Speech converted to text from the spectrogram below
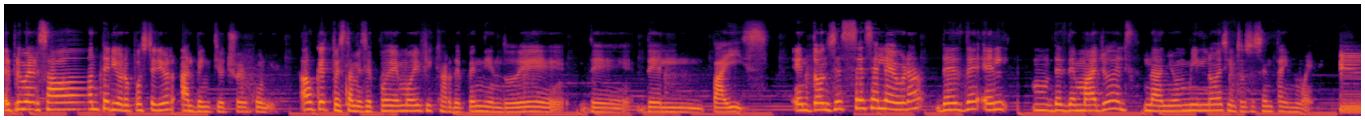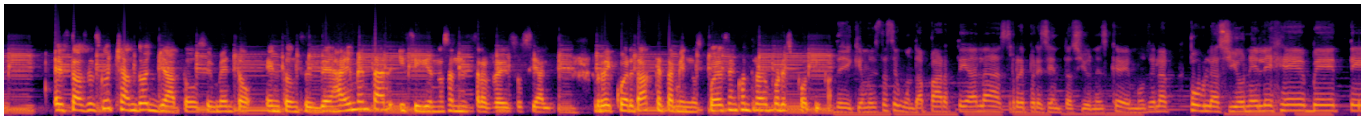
El primer sábado anterior o posterior al 28 de junio. Aunque pues también se puede modificar dependiendo de, del país. Entonces se celebra desde, el, desde mayo del año 1969. Estás escuchando Ya Todo se inventó, entonces deja de inventar y síguenos en nuestras redes sociales. Recuerda que también nos puedes encontrar por Spotify. Dediquemos esta segunda parte a las representaciones que vemos de la población LGBTTTIQ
